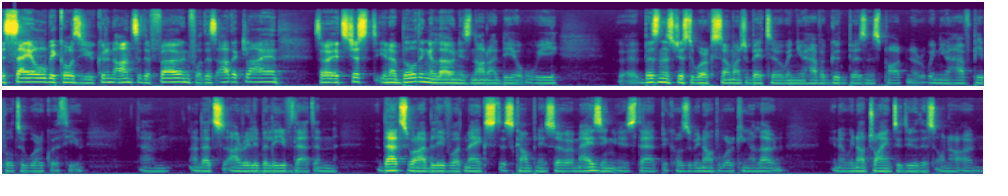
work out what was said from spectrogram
a sale because you couldn't answer the phone for this other client. So it's just you know, building alone is not ideal. We uh, business just works so much better when you have a good business partner when you have people to work with you um, and that's i really believe that and that's what i believe what makes this company so amazing is that because we're not working alone you know we're not trying to do this on our own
